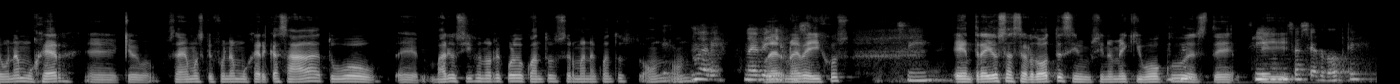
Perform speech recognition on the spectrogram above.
una mujer eh, que sabemos que fue una mujer casada, tuvo eh, varios hijos, no recuerdo cuántos, hermana, cuántos, eh, nueve, nueve, hijos. Entre ellos sacerdotes, si, si no me equivoco. este, sí, un sacerdote.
